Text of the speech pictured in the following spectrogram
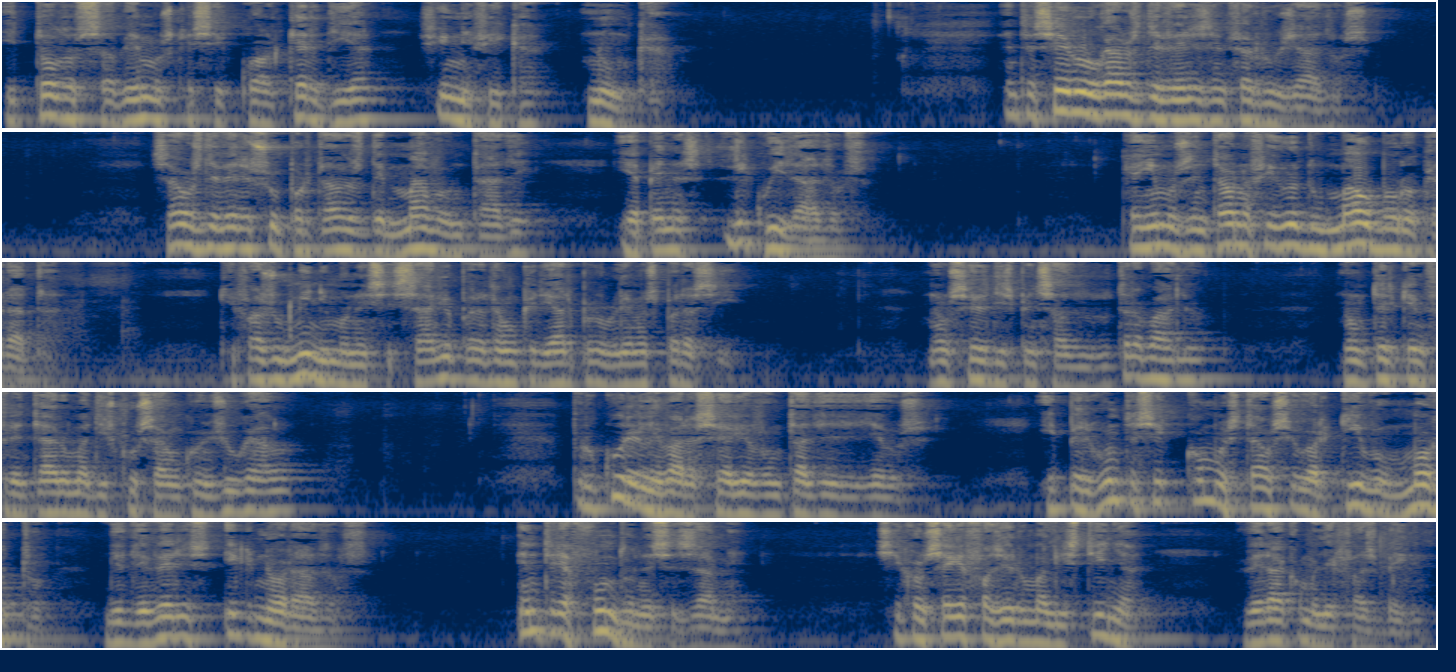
e todos sabemos que esse qualquer dia significa nunca. Em terceiro lugar, os deveres enferrujados. São os deveres suportados de má vontade e apenas liquidados. Caímos então na figura do mau burocrata, que faz o mínimo necessário para não criar problemas para si. Não ser dispensado do trabalho, não ter que enfrentar uma discussão conjugal. Procure levar a sério a vontade de Deus e pergunte-se como está o seu arquivo morto de deveres ignorados. Entre a fundo nesse exame. Se consegue fazer uma listinha, verá como lhe faz bem.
